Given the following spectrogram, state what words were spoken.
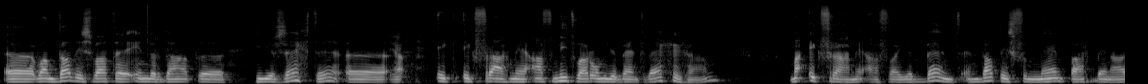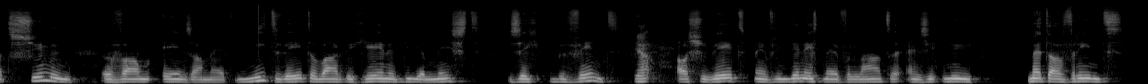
Eh, want dat is wat hij inderdaad eh, hier zegt. Hè. Eh, Ja. ik, ik vraag mij af niet waarom je bent weggegaan, maar ik vraag mij af waar je bent. En dat is voor mijn part bijna het summum van eenzaamheid. Niet weten waar degene die je mist zich bevindt. Ja. Als je weet, mijn vriendin heeft mij verlaten en zit nu met haar vriend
